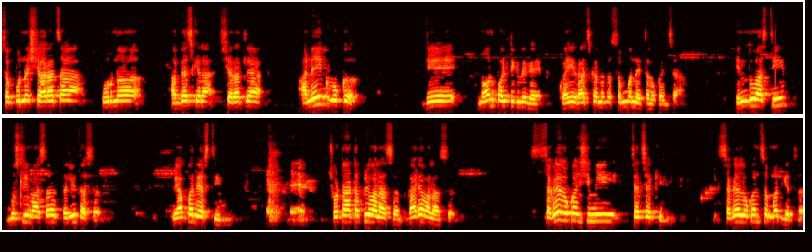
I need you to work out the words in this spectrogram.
संपूर्ण शहराचा पूर्ण अभ्यास केला. शहरातल्या अनेक लोक जे नॉन पॉलिटिकल आहेत काही राजकारणाचा संबंध आहे त्या लोकांचा. हिंदू असतील मुस्लिम असत दलित असत व्यापारी असतील छोटा टपरीवाला असेल गाड्यावाला असेल सगळ्या लोकांशी मी चर्चा केली. सगळ्या लोकांचं मत घेतलं.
